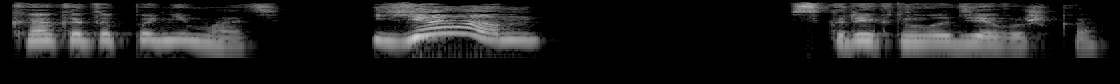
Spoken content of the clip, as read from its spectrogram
Как это понимать? «Ян!» — вскрикнула девушка.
